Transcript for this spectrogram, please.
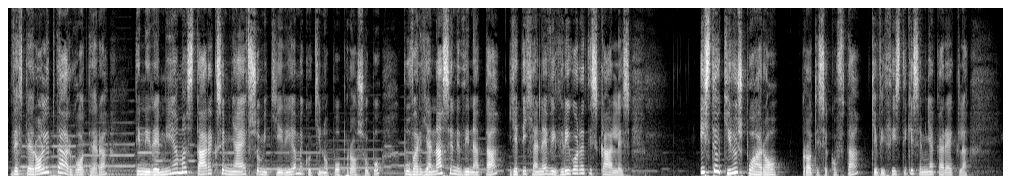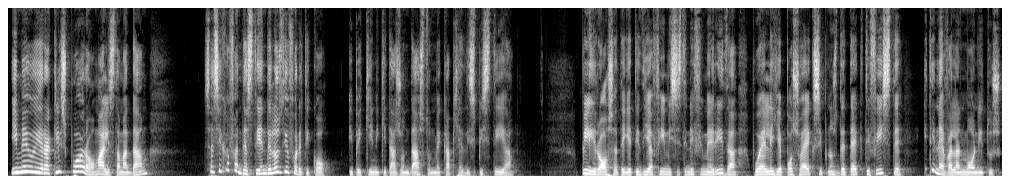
Δευτερόλεπτα αργότερα, την ηρεμία μας τάραξε μια εύσωμη κυρία με κοκκινοπό πρόσωπο που βαριανάσαινε δυνατά γιατί είχε ανέβει γρήγορα τις σκάλες. «Είστε ο κύριος Πουαρό» ρώτησε κοφτά και βυθίστηκε σε μια καρέκλα. «Είμαι ο Ηρακλής Πουαρό, μάλιστα μαντάμ». «Σας είχα φανταστεί εντελώς διαφορετικό», είπε εκείνη κοιτάζοντάς τον με κάποια δυσπιστία. «Πληρώσατε για τη διαφήμιση στην εφημερίδα που έλεγε πόσο έξυπνος detective είστε ή την έβαλαν μόνοι τους»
